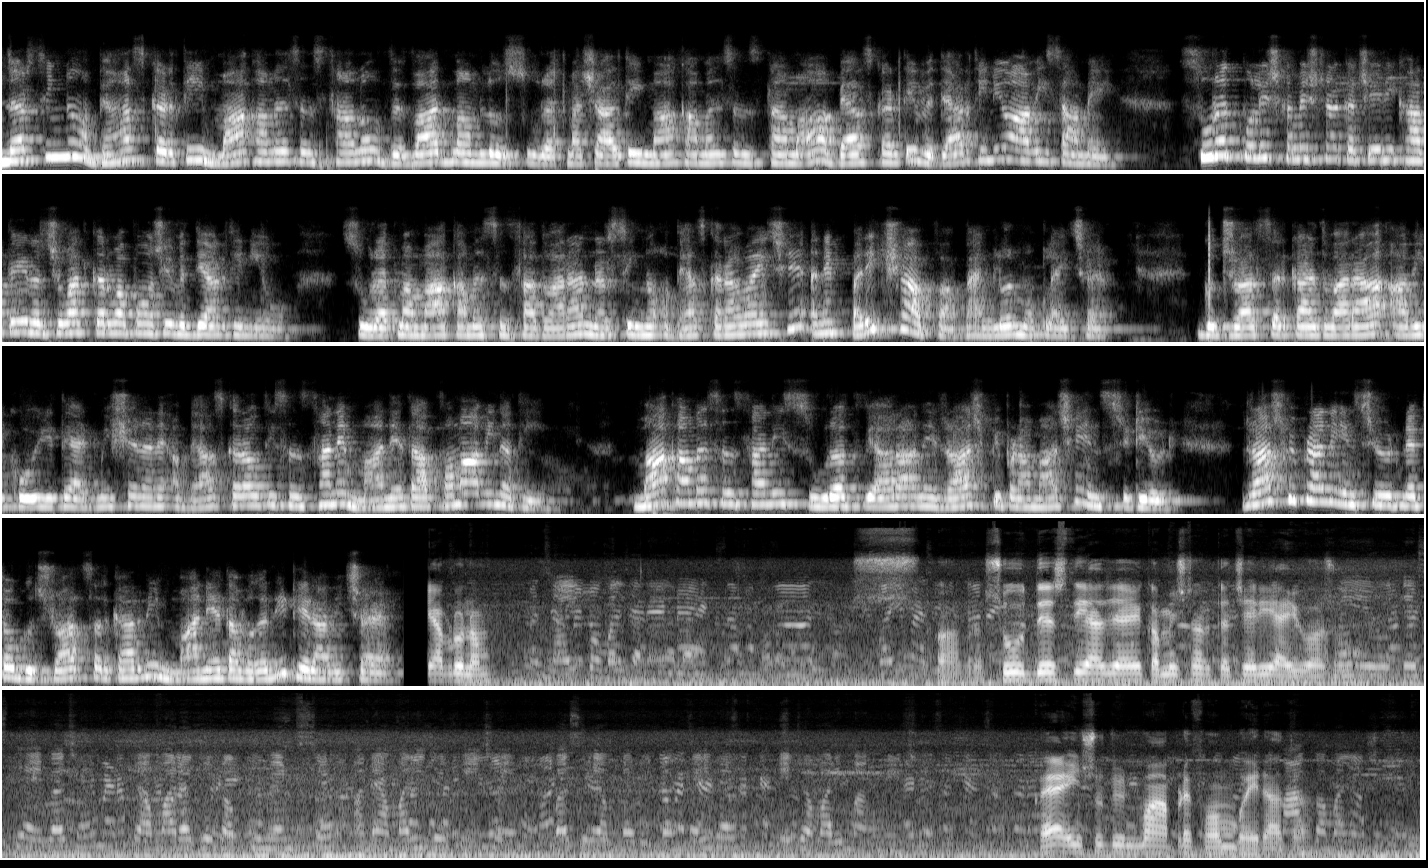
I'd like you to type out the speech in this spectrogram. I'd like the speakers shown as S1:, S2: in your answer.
S1: નર્સિંગનો અભ્યાસ કરતી મા કામલ સંસ્થાનો વિવાદ મામલો સુરતમાં ચાલતી મા કામલ સંસ્થામાં અભ્યાસ કરતી વિદ્યાર્થીનીઓ આવી સામે. સુરત પોલીસ કમિશનર કચેરી ખાતે રજૂઆત કરવા પહોંચી વિદ્યાર્થીનીઓ. સુરતમાં મા કામલ સંસ્થા દ્વારા નર્સિંગનો અભ્યાસ કરાવાય છે અને પરીક્ષા આપવા બેંગ્લોર મોકલાય છે. ગુજરાત સરકાર દ્વારા આવી કોઈ રીતે એડમિશન અને અભ્યાસ કરાવતી સંસ્થાને માન્યતા આપવામાં આવી નથી. મા કામલ સંસ્થાની સુરત વ્યારા અને રાજપીપળામાં છે ઇન્સ્ટિટ્યૂટ. રાજપીપળાની ઇન્સ્ટિટ્યૂટને તો ગુજરાત સરકારની માન્યતા વગરની ઠેરાવી છે.
S2: આપણું નામ? શું ઉદ્દેશથી આજે કમિશનર કચેરી આવ્યા છો?
S3: ઉદ્દેશથી આવ્યા છે કે અમારા જે ડોક્યુમેન્ટ્સ છે અને અમારી જે ફી છે બસ એ અમને રિટર્ન થઈ જાય એ જ અમારી માંગણી છે.
S2: કયા ઇન્સ્ટિટ્યૂટમાં આપણે ફોર્મ ભર્યા હતા
S3: કમલ ઇન્સ્ટિટ્યૂટ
